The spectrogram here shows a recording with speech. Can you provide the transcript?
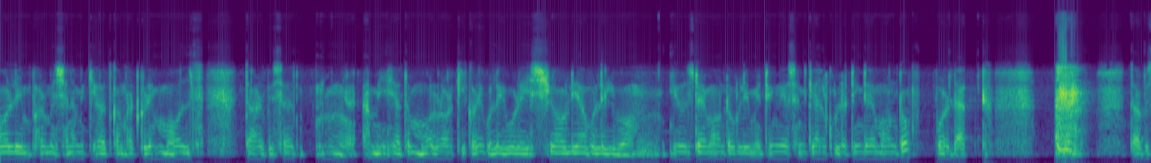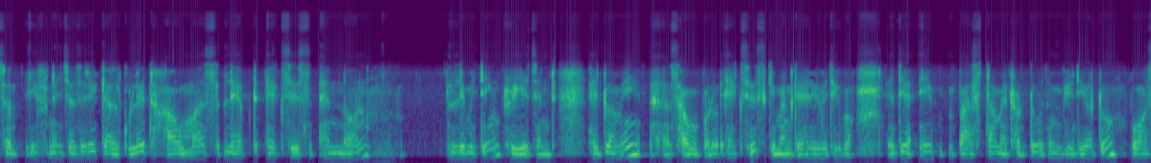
অল ইনফৰ্মেশ্যন আমি কিহত কনভাৰ্ট কৰিম? মলছ তাৰপিছত আমি সিহঁতৰ মলৰ কি কৰিব লাগিব? ৰেচিঅ' উলিয়াব লাগিব। Use the amount of limiting reaction calculating the amount of product তাৰপিছত if necessary calculate how much left excess and non limiting reagent সেইটো আমি চাব পাৰোঁ এক্সেছ কিমানকৈ হেৰি হৈ থাকিব। এতিয়া এই পাঁচটা মেথডটো তুমি ভিডিঅ'টো পজ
